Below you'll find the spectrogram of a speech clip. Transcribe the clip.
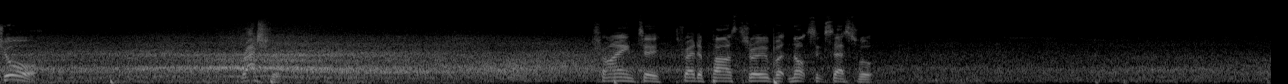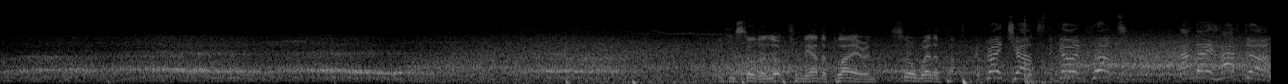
Sure. Rashford. Trying to thread a pass through, but not successful. Saw the look from the other player and saw where the... A great chance to go in front, and they have done.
